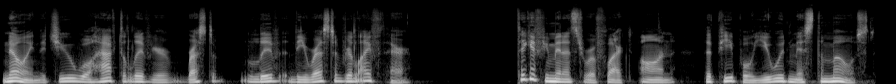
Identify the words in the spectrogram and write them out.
knowing that you will have to live your rest of, live the rest of your life there. Take a few minutes to reflect on the people you would miss the most.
